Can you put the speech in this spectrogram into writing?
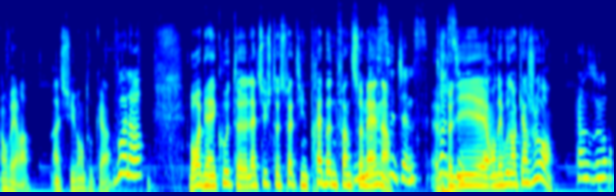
On verra. À suivre en tout cas. Voilà. Bon, eh bien écoute, euh, là-dessus, je te souhaite une très bonne fin de semaine. Merci James. Euh, Toi je te aussi. dis rendez-vous dans 15 jours. 15 jours.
